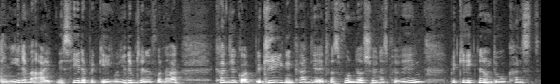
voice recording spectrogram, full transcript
in jedem Ereignis, jeder Begegnung, jedem Telefonat kann dir Gott begegnen, kann dir etwas Wunderschönes bewegen, begegnen und du kannst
